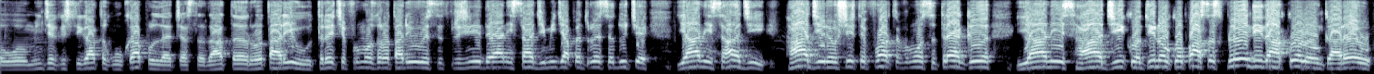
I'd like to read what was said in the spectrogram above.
o minge câștigată cu capul de această dată. Rotariu, trece frumos Rotariu, este sprijinit de Ianis Hagi, mingea pentru el se duce. Ianis Hagi, Hagi reușește foarte frumos să treacă, Ianis Hagi continuă cu o pasă splendidă acolo în careu,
